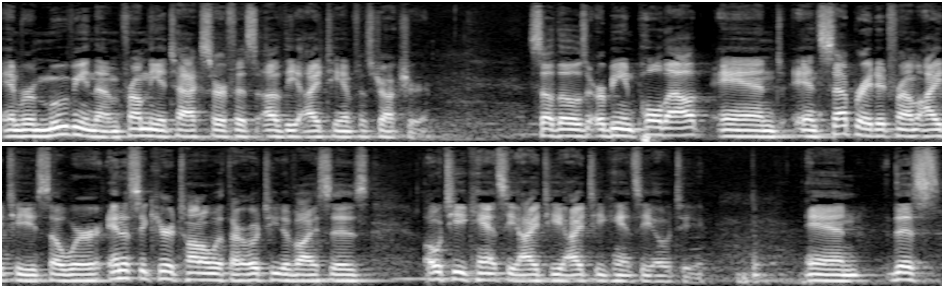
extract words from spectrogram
and removing them from the attack surface of the IT infrastructure. So those are being pulled out and, and separated from IT. So we're in a secure tunnel with our OT devices. OT can't see IT, IT can't see OT. And this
